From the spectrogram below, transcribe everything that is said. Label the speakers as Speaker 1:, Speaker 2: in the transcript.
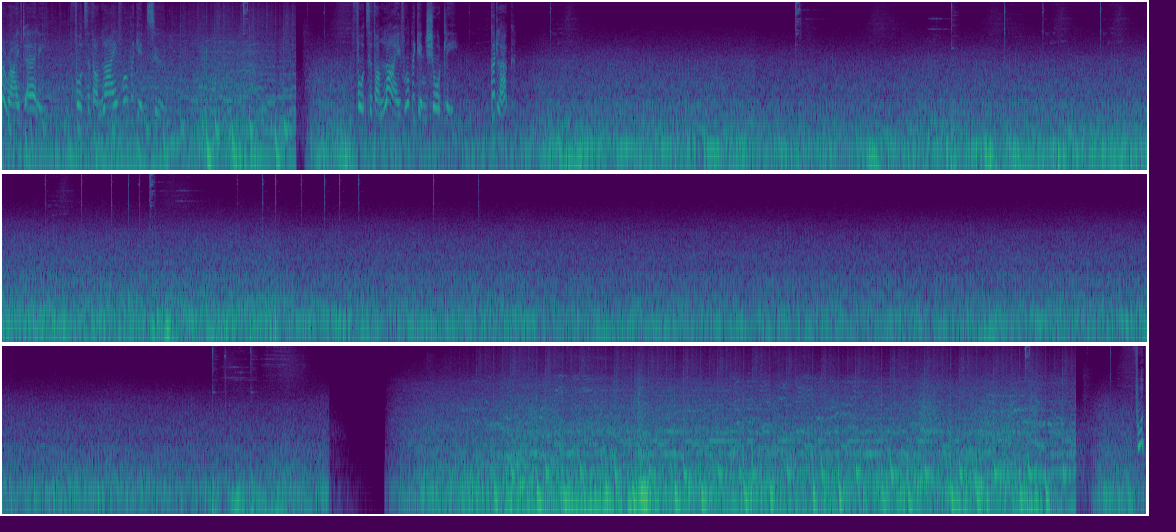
Speaker 1: Arrived early. Forzathon Live will begin soon. Forzathon Live will begin shortly. Good luck.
